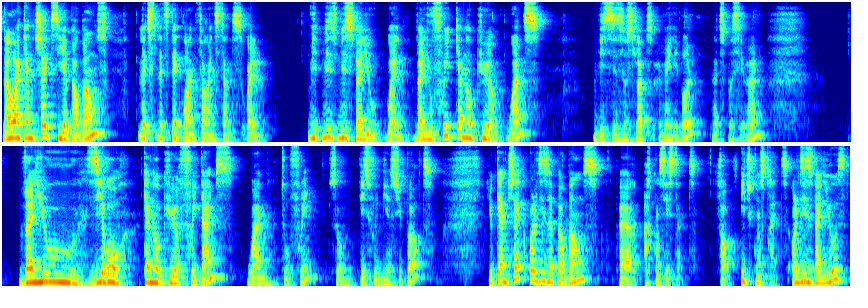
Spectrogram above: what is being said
Now I can check the upper bounds. Let's, let's take one, for instance. Well, this, this value, well, value 3 can occur once. This is the slot available. That's possible. Value 0 can occur three times. 1, 2, 3. So this would be a support. You can check all these upper bounds uh, are consistent for each constraint. All these values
